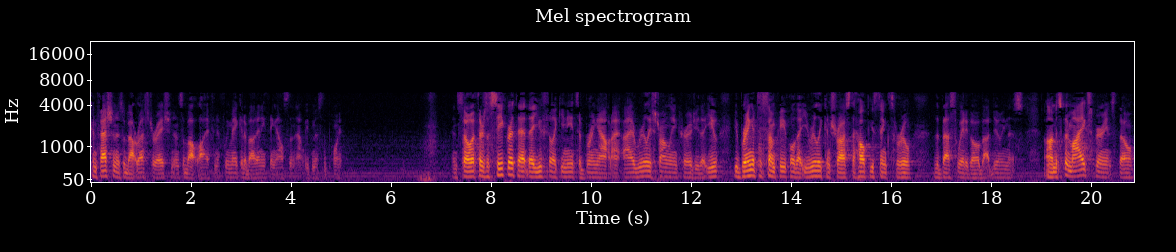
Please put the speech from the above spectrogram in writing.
Confession is about restoration, and it's about life. And if we make it about anything else than that, we've missed the point. And so if there's a secret that, that you feel like you need to bring out, I, I really strongly encourage you that you, you bring it to some people that you really can trust to help you think through the best way to go about doing this. Um, it's been my experience, though,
